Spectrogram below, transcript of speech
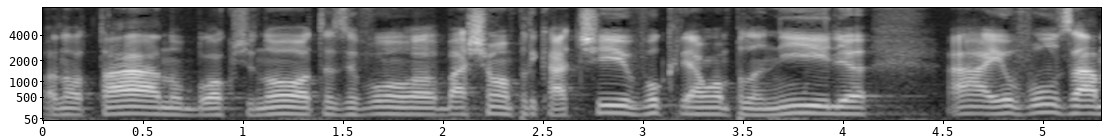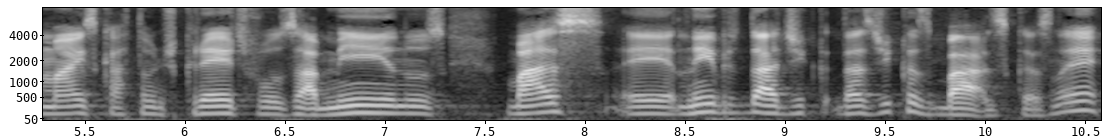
anotar no bloco de notas, eu vou baixar um aplicativo, vou criar uma planilha, ah, eu vou usar mais cartão de crédito, vou usar menos, mas é, lembre da das dicas básicas, né?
